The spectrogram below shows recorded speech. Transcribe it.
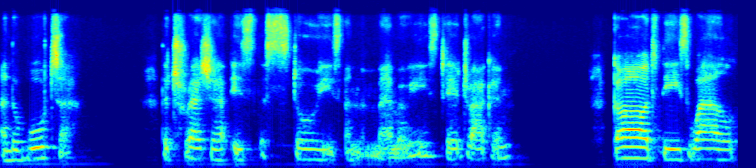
and the water. The treasure is the stories and the memories, dear dragon. Guard these well,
